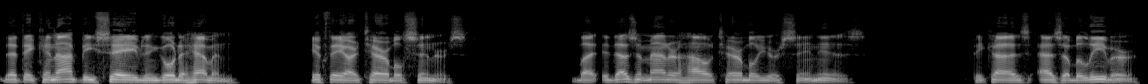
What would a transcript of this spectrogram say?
that they cannot be saved and go to heaven if they are terrible sinners. But it doesn't matter how terrible your sin is, because as a believer,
